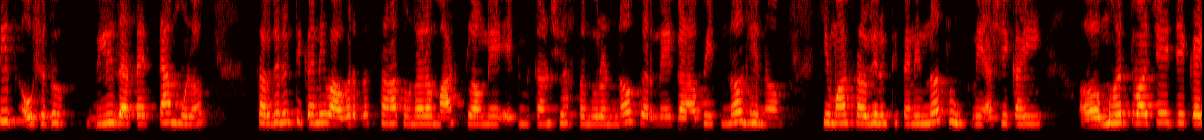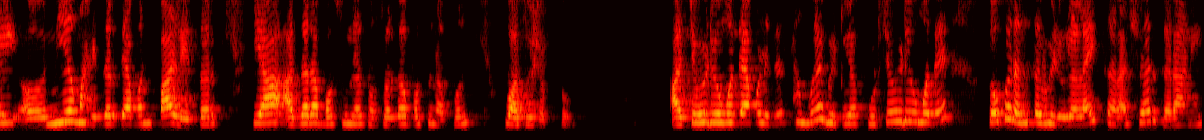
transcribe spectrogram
तीच औषधं दिली जात आहेत. त्यामुळं सार्वजनिक ठिकाणी वावरत असताना तोंडाला मास्क लावणे एकमेकांशी हस्तांदोलन न करणे गळाभेट न घेणं किंवा सार्वजनिक ठिकाणी न थुंकणे अशी काही महत्त्वाचे जे काही नियम आहेत जर ते आपण पाळले तर या आजारापासून या संसर्गापासून आपण वाचू शकतो. आजच्या व्हिडिओमध्ये आपण इथेच थांबूया. भेटूया पुढच्या व्हिडिओमध्ये. तोपर्यंत व्हिडिओला लाईक करा शेअर करा आणि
